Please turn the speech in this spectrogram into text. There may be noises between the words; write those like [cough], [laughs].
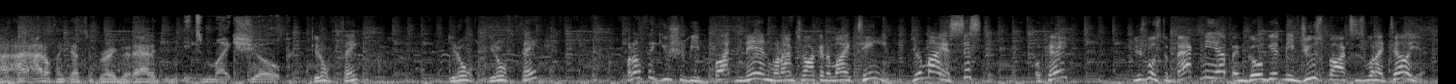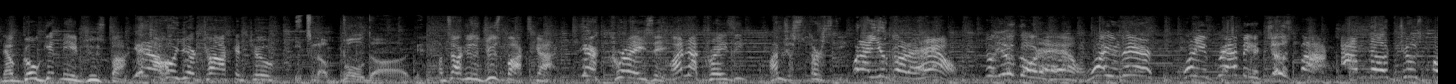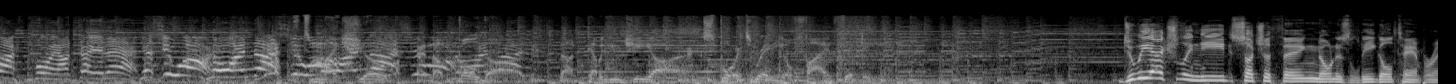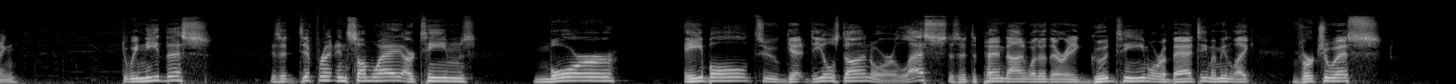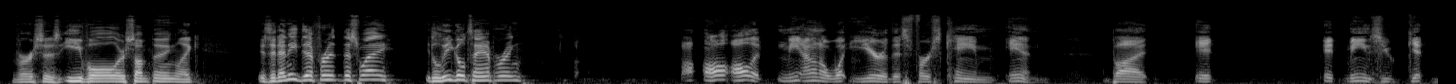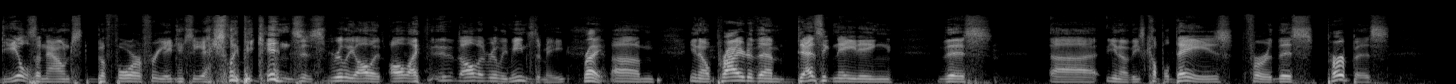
I, I don't think that's a very good attitude. It's Mike Schopp. You don't think? You don't you don't think? But I don't think you should be butting in when I'm talking to my team. You're my assistant, okay? You're supposed to back me up and go get me juice boxes when I tell you. Now go get me a juice box. You know who you're talking to? It's the Bulldog. I'm talking to the juice box guy. You're crazy. I'm not crazy. I'm just thirsty. Why don't you go to hell? No, you go to hell. While you're there, why don't you grab me a juice box? I'm no juice box boy, I'll tell you that. Yes, you are. No, I'm not. Yes, you It's are. Mike I'm Schopp not. Yes, you and the are. Bulldog on WGR Sports Radio 550. Do we actually need such a thing known as legal tampering? Do we need this? Is it different in some way? Are teams more able to get deals done or less? Does it depend on whether they're a good team or a bad team? I mean, like virtuous versus evil or something? Like, is it any different this way? Illegal tampering? all all it mean I don't know what year this first came in, but it it means you get deals announced before free agency [laughs] actually begins. Is really all it all I all it really means to me. Right. Um, you know, prior to them designating this, uh, you know, these couple days for this purpose,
